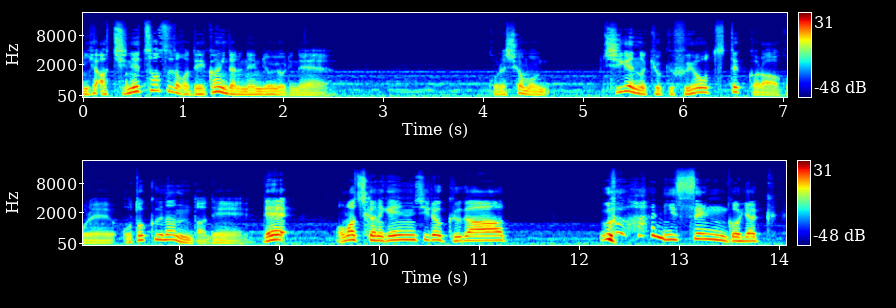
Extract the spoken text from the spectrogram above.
200あ地熱発電がでかいんだね燃料よりねこれしかも資源の供給不要っつってっからこれお得なんだねでお待ちかね原子力がうわ2500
